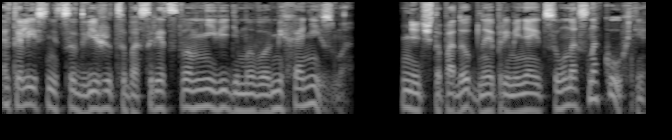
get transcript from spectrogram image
Эта лестница движется посредством невидимого механизма. Нечто подобное применяется у нас на кухне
